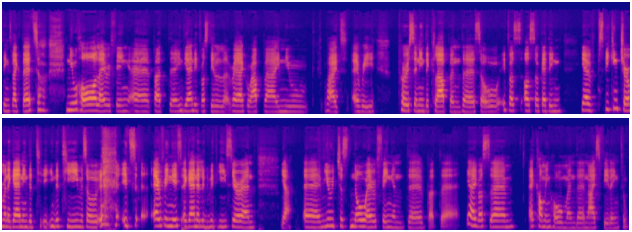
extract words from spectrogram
things like that. So new hall, everything. but in the end, it was still where I grew up. I knew quite every person in the club, and uh, so it was also getting yeah speaking German again in the t- in the team. So it's everything is again a little bit easier, and yeah, um, you just know everything. And uh, but uh, yeah, it was um, a coming home and a nice feeling to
